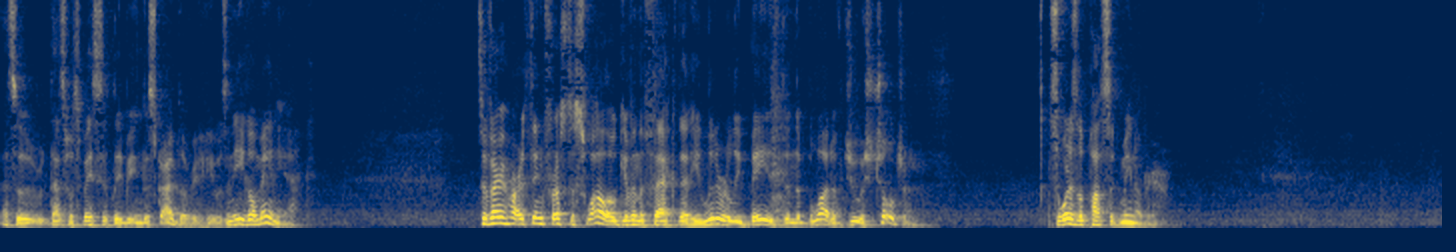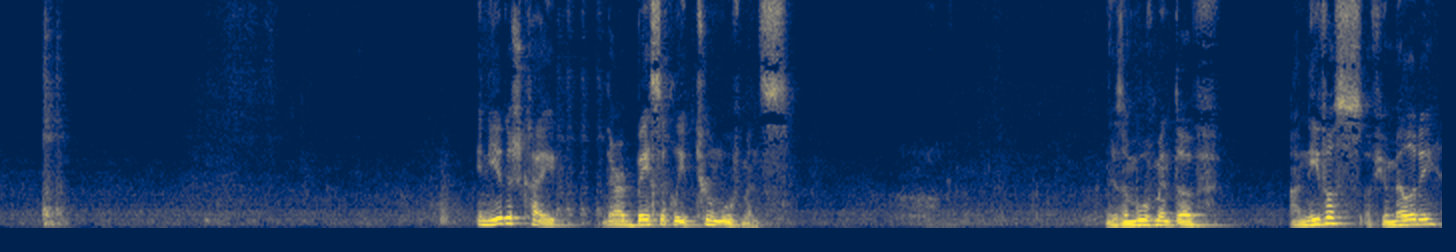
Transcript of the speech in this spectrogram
That's a, that's what's basically being described over here. He was an egomaniac. It's a very hard thing for us to swallow, given the fact that he literally bathed in the blood of Jewish children. So, what does the pasuk mean over here? in Yiddishkeit, there are basically two movements. There's a movement of anivus, of humility,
